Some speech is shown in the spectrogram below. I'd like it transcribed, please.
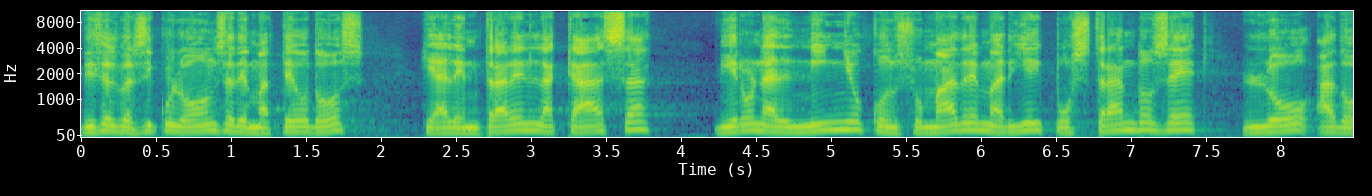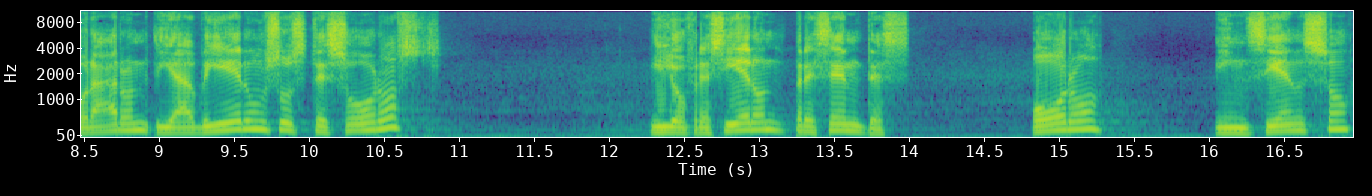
Dice el versículo 11 de Mateo 2, que al entrar en la casa vieron al niño con su madre María y postrándose lo adoraron y abrieron sus tesoros y le ofrecieron presentes, oro, incienso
